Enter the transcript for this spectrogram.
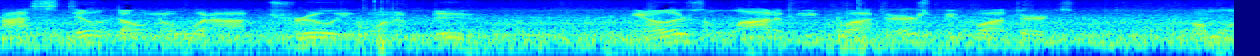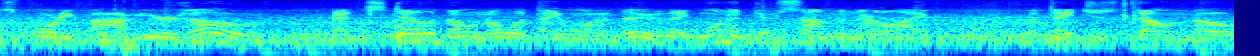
I still don't know what I truly want to do. You know, there's a lot of people out there. There's people out there that's almost 45 years old that still don't know what they want to do. They want to do something in their life, they just don't know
